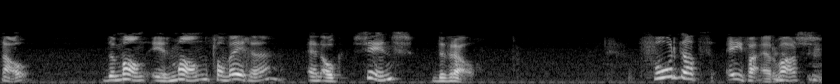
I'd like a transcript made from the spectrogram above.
Nou, de man is man vanwege en ook sinds de vrouw. Voordat Eva er was,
